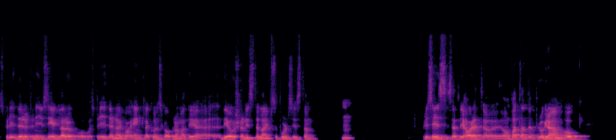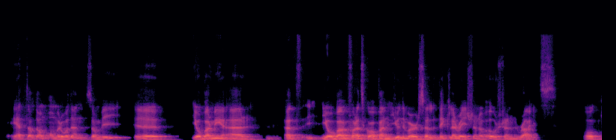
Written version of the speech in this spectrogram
sprider, för ni är ju seglare, och, och sprider den här enkla kunskapen om att det, the ocean is the life support system. Mm. Precis, så att vi har ett eh, omfattande program och ett av de områden som vi eh, jobbar med är att jobba för att skapa en Universal Declaration of Ocean Rights. Och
